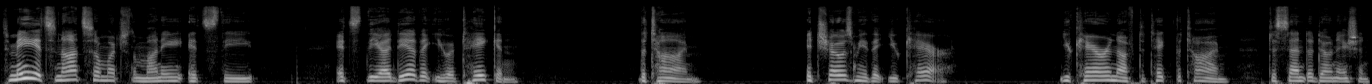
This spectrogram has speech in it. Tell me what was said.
to me it's not so much the money it's the it's the idea that you have taken the time. It shows me that you care. You care enough to take the time to send a donation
